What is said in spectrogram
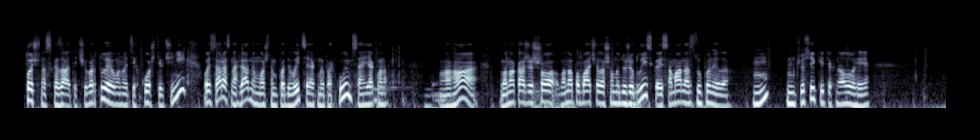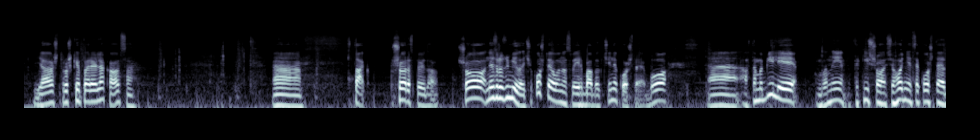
точно сказати, чи вартує воно цих коштів чи ні, ось зараз наглядно можемо подивитися, як ми паркуємося, як воно. Ага, воно каже, що воно побачило, що ми дуже близько, і сама нас зупинила. Нічого які технології. Я аж трошки перелякався. Е, так, що я розповідав? Що не зрозуміло, чи коштує воно своїх бабок, чи не коштує. Бо е, автомобілі вони такі, що сьогодні це коштує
